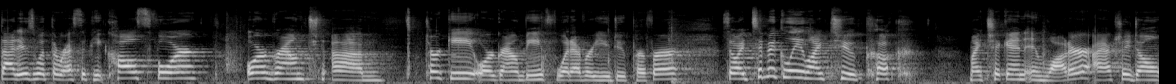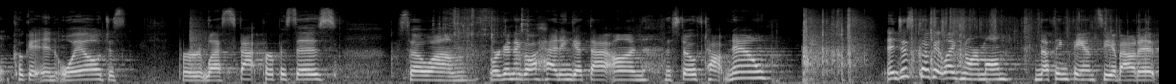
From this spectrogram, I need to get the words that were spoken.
That is what the recipe calls for, or ground um, turkey or ground beef, whatever you do prefer. So I typically like to cook my chicken in water. I actually don't cook it in oil just for less fat purposes. So um, we're gonna go ahead and get that on the stove top now. And just cook it like normal, nothing fancy about it.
